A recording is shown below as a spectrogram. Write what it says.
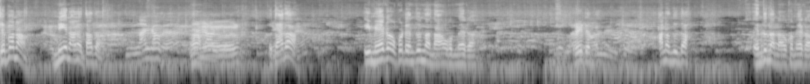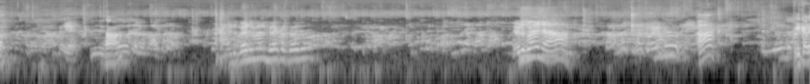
చెప్పనా నీ నాన్న తాత తాత ఈ మేక ఒకటి ఎంత ఉందన్న ఒక మేక రేట్ ఎంత అన్న చూద్దా ఎంత ఉందన్న ఒక మేక ఇక్కడ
